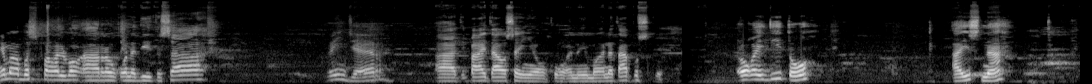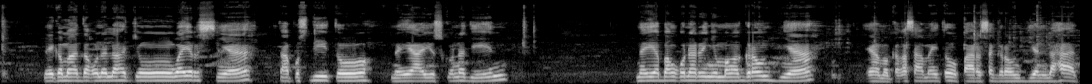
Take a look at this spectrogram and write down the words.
Yung mga boss, pangalawang araw ko na dito sa Ranger. At ipakita ko sa inyo kung ano yung mga natapos ko. Okay, dito, ayos na. Naikamada ko na lahat yung wires niya. Tapos dito, naiayos ko na din. Naiabang ko na rin yung mga ground niya. Yan, magkakasama ito para sa ground yan lahat.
